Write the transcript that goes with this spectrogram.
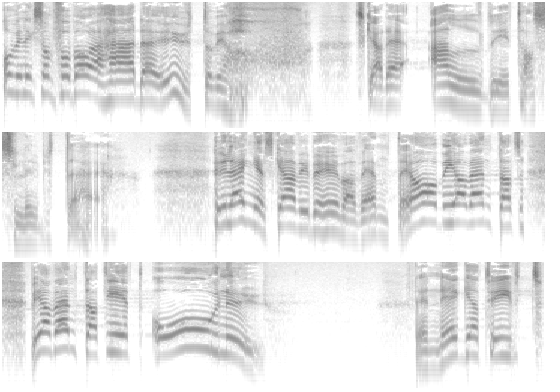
Och vi liksom får bara härda ut och vi, oh, ska det aldrig ta slut det här? Hur länge ska vi behöva vänta? Ja, vi har väntat, vi har väntat i ett år nu. Det är negativt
